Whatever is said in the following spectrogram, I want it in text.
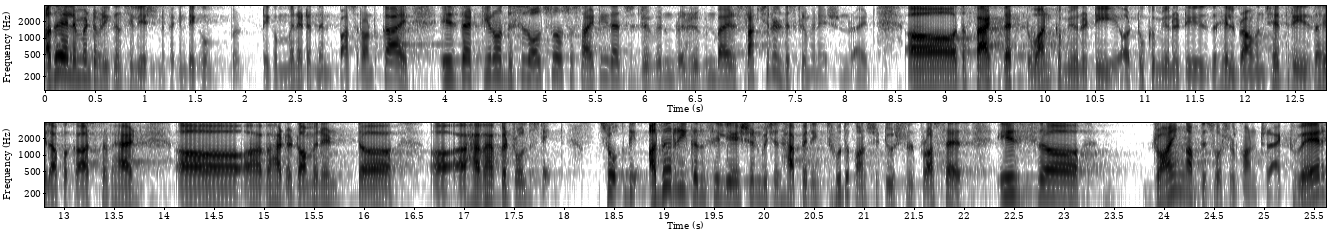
other element of reconciliation, if I can take a, take a minute and then pass it on to Kai, is that you know this is also a society that's driven driven by structural discrimination, right? Uh, the fact that one community or two communities, the Hill Brahmin Kshetris, the Hill upper castes have had uh, have had a dominant have have controlled the state. So the other reconciliation which is happening through the constitutional process is uh, drawing up the social contract where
